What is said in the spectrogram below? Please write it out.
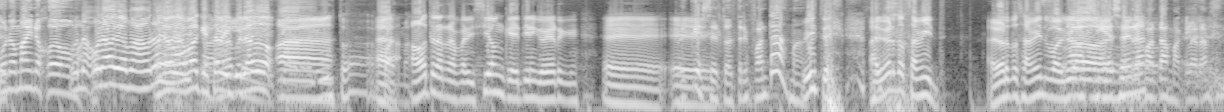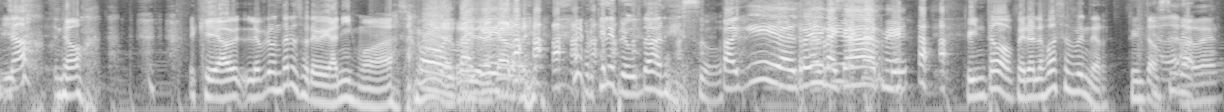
Uno más y nos jodamos un audio más, un Un audio más. más que está darle vinculado a, a otra reaparición que tiene que ver. Eh, ¿Pero eh, ¿Qué es esto? ¿El tren fantasma? ¿Viste? Alberto Samit. Alberto Samit volvió Ah, a sí, tren escena. fantasma, claramente. No. No. Es que a- le preguntaron sobre veganismo a Samir, Oh, el rey de la carne. ¿Por qué le preguntaban eso? ¿Para qué? Al rey de la carne. Pintó, pero los va a sorprender. Pintó. A ver.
